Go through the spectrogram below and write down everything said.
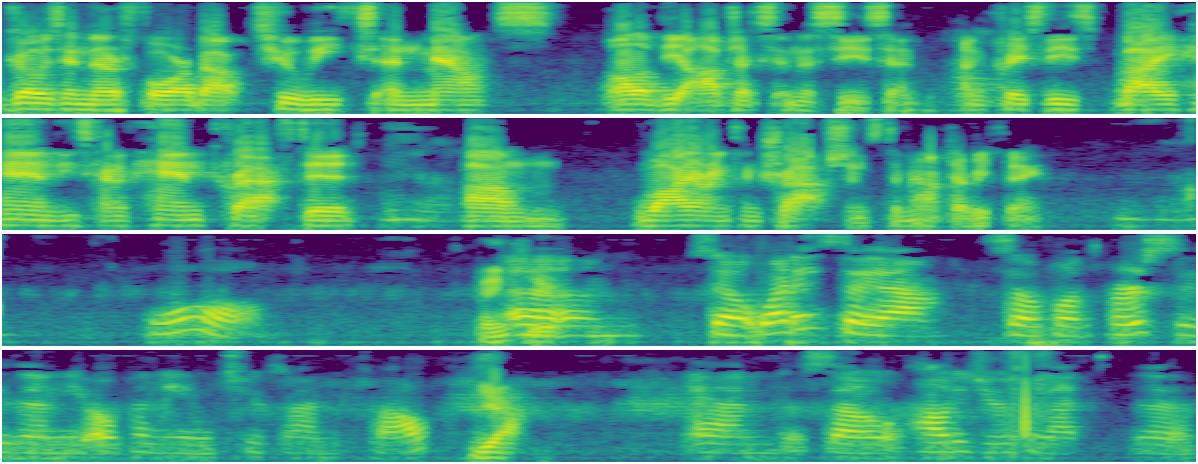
goes in there for about two weeks and mounts all of the objects in the season and creates these by hand, these kind of handcrafted Mhm. um, wiring contraptions to mount everything. Cool. Thank you. Um, so what is the um? So for the first season, you opened in 2012, yeah. and so how did you select the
